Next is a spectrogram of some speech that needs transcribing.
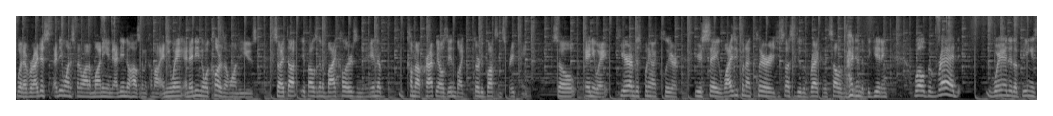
whatever. I just I didn't want to spend a lot of money, and I didn't know how it was going to come out anyway, and I didn't know what colors I wanted to use. So I thought if I was going to buy colors and end up coming out crappy, I was in like 30 bucks in spray paint. So anyway, here I'm just putting on clear. You say, why is he putting on clear? He still has to do the red because I saw the red in the beginning. Well, the red, where it ended up being is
